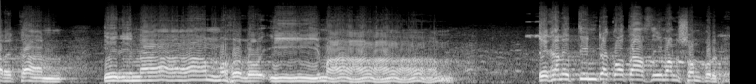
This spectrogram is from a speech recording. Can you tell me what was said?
আরকান, এর নাম হলো ইমান এখানে তিনটা কথা আছে ইমান সম্পর্কে।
